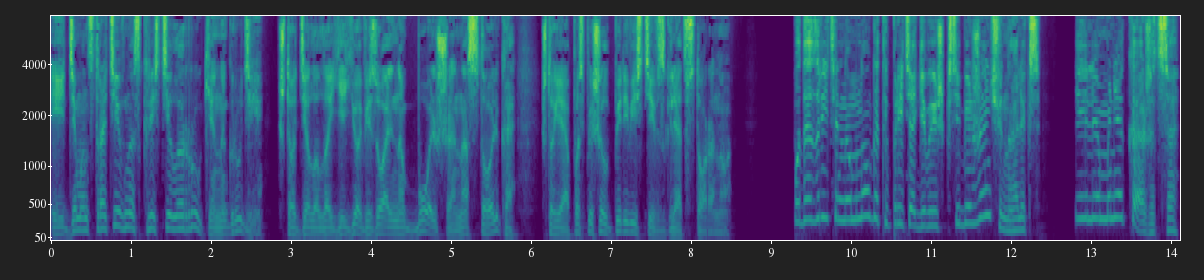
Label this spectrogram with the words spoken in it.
и демонстративно скрестила руки на груди, что делало ее визуально больше настолько, что я поспешил перевести взгляд в сторону. «Подозрительно много ты притягиваешь к себе женщин, Алекс? Или мне кажется?»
